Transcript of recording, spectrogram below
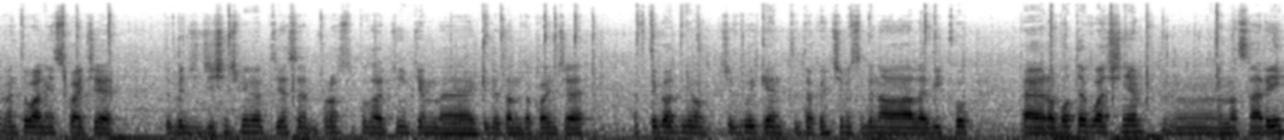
Ewentualnie słuchajcie to będzie 10 minut, ja sobie po prostu poza odcinkiem, e, kiedy tam dokończę w tygodniu czy w weekend dokończymy sobie na lewiku e, robotę właśnie mm, na serii. E,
